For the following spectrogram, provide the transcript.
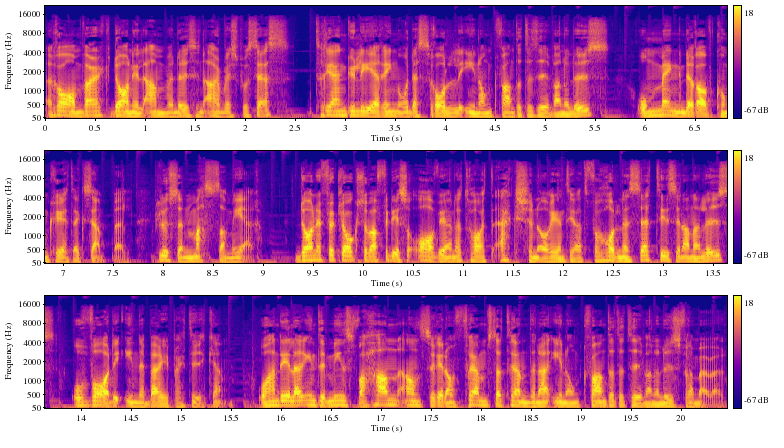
ramverk Daniel använder i sin arbetsprocess triangulering och dess roll inom kvantitativ analys och mängder av konkreta exempel, plus en massa mer. Daniel förklarar också varför det är så avgörande att ha ett actionorienterat förhållningssätt till sin analys och vad det innebär i praktiken. Och han delar inte minst vad han anser är de främsta trenderna inom kvantitativ analys framöver,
